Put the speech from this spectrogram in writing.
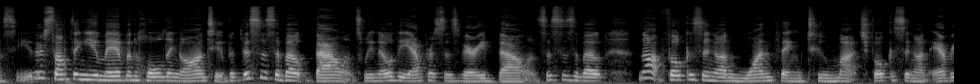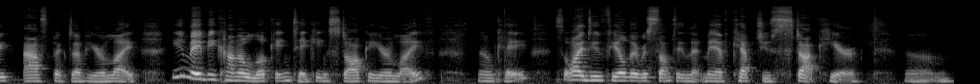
see, there's something you may have been holding on to, but this is about balance. We know the Empress is very balanced. This is about not focusing on one thing too much, focusing on every aspect of your life. You may be kind of looking, taking stock of your life. Okay, so I do feel there was something that may have kept you stuck here. Um,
